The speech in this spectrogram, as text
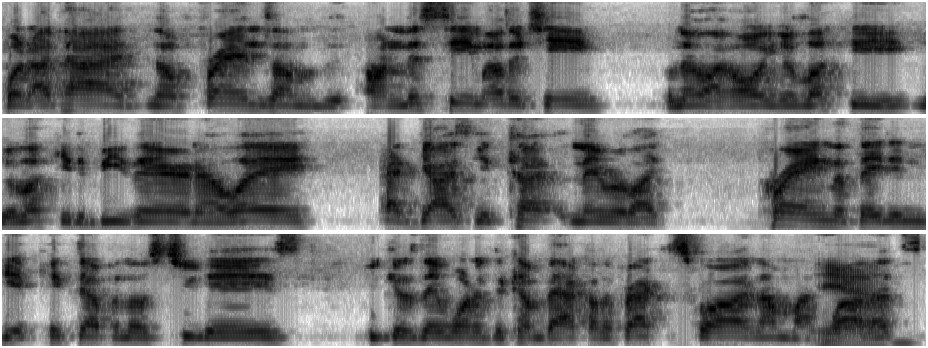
but I've had you know friends on on this team, other team, and they're like, "Oh, you're lucky, you're lucky to be there in LA." Had guys get cut, and they were like praying that they didn't get picked up in those two days because they wanted to come back on the practice squad. And I'm like, yeah. wow, that's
